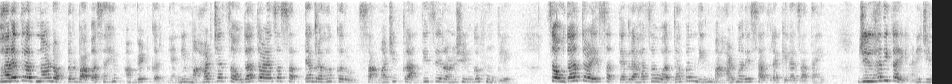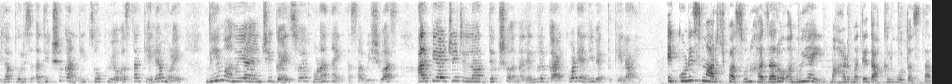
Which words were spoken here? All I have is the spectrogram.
भारतरत्न डॉक्टर बाबासाहेब आंबेडकर यांनी महाडच्या चौदार तळ्याचा सत्याग्रह करून सामाजिक क्रांतीचे रणशिंग फुंकले. चौदार तळे सत्याग्रहाचा वर्धापन दिन महाडमध्ये साजरा केला जात आहे. जिल्हाधिकारी आणि जिल्हा पोलीस अधीक्षकांनी चोख व्यवस्था केल्यामुळे भीम अनुयायांची गैरसोय होणार नाही असा विश्वास आरपीआयचे जिल्हाध्यक्ष नरेंद्र गायकवाड यांनी व्यक्त केला आहे. एकोणीस मार्च पासून हजारो अनुयायी महाडमध्ये दाखल होत असतात.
